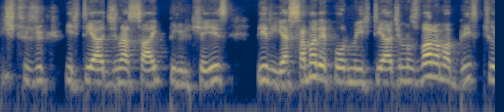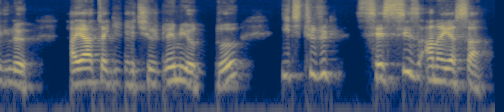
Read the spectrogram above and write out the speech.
iç, tüzük ihtiyacına sahip bir ülkeyiz. Bir yasama reformu ihtiyacımız var ama bir türlü hayata geçirilemiyordu. İç tüzük sessiz anayasa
